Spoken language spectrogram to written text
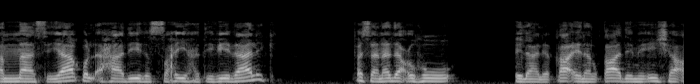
أما سياق الأحاديث الصحيحة في ذلك فسندعه إلى لقائنا القادم إن شاء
